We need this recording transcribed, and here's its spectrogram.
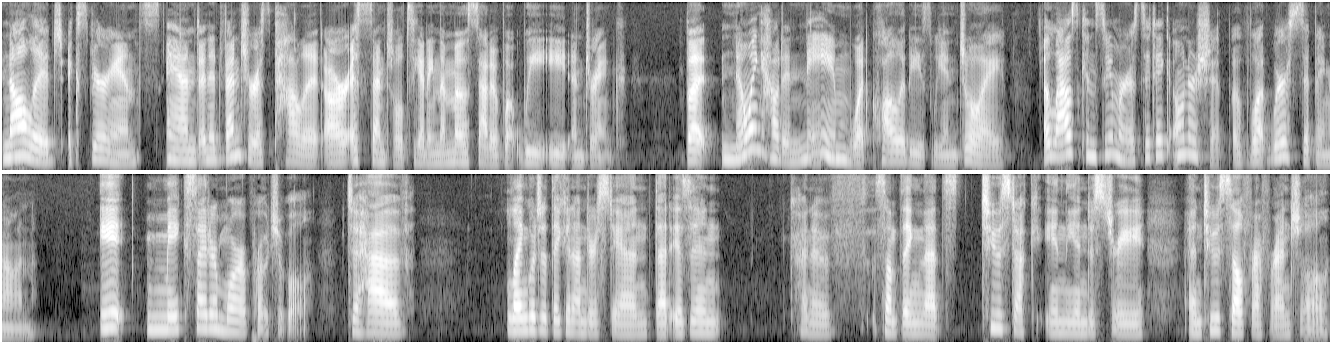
Knowledge, experience, and an adventurous palate are essential to getting the most out of what we eat and drink. But knowing how to name what qualities we enjoy allows consumers to take ownership of what we're sipping on. It makes cider more approachable to have language that they can understand that isn't kind of something that's too stuck in the industry and too self referential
